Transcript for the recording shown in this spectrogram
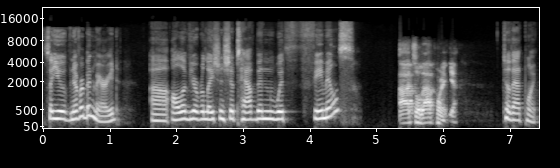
So you've never been married. Uh, all of your relationships have been with females? Uh, till that point, yeah. Till that point.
